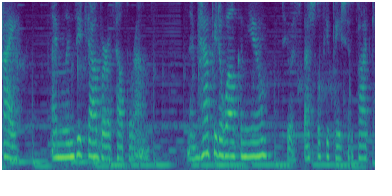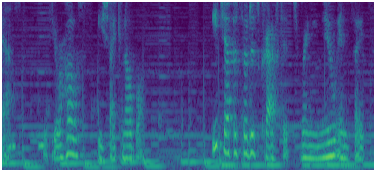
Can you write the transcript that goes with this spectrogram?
Hi, I'm Lindsay Tauber of Help Around, and I'm happy to welcome you to a specialty patient podcast with your host, Ishai Knobel. Each episode is crafted to bring you new insights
